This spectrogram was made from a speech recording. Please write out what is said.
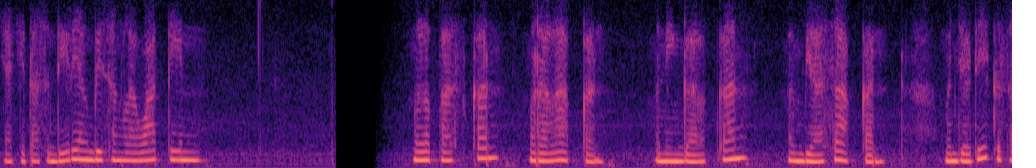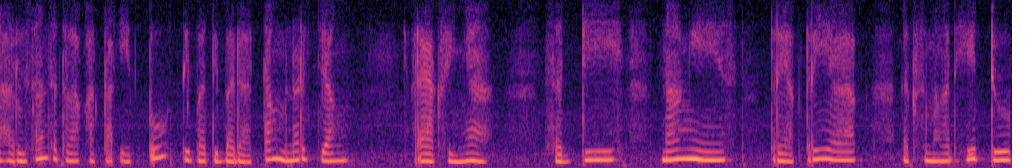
ya kita sendiri yang bisa ngelewatin. Melepaskan, menjadi keseharusan setelah kata itu tiba-tiba datang menerjang. Reaksinya, sedih, nangis, teriak-teriak, gak semangat hidup,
